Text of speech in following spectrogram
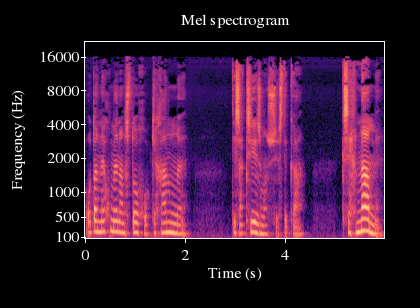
όταν έχουμε έναν στόχο και χάνουμε τις αξίες μας ουσιαστικά, ξεχνάμε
